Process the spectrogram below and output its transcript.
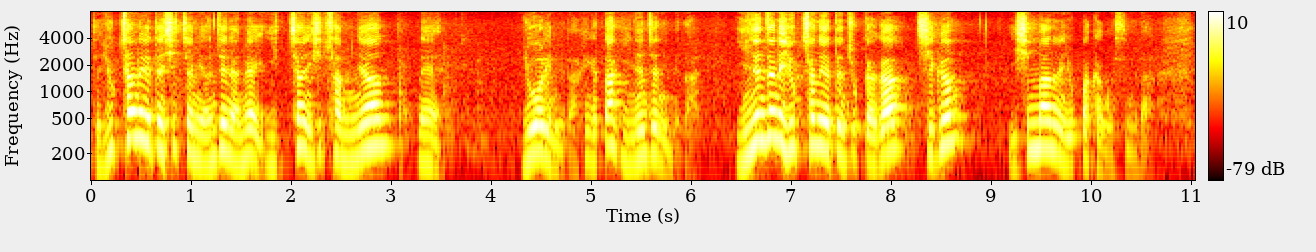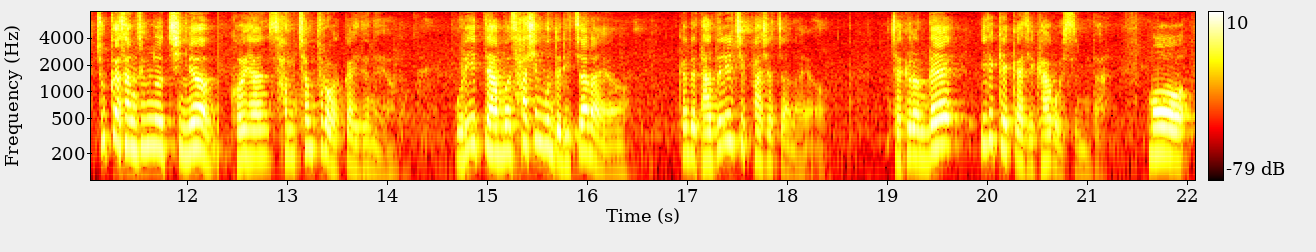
자, 6천 원이었던 시점이 언제냐면 2023년 네, 6월입니다. 그러니까 딱 2년 전입니다. 2년 전에 6천 원이었던 주가가 지금 20만 원에 육박하고 있습니다. 주가 상승률 치면 거의 한 3,000% 가까이 되네요. 우리 이때 한번 사신 분들 있잖아요. 근데 다들 일찍 파셨잖아요. 자, 그런데 이렇게까지 가고 있습니다. 뭐,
